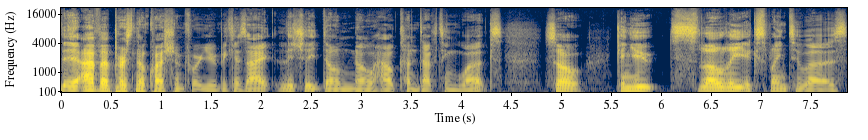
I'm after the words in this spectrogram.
th- I have a personal question for you because I literally don't know how conducting works. So, can you slowly explain to us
